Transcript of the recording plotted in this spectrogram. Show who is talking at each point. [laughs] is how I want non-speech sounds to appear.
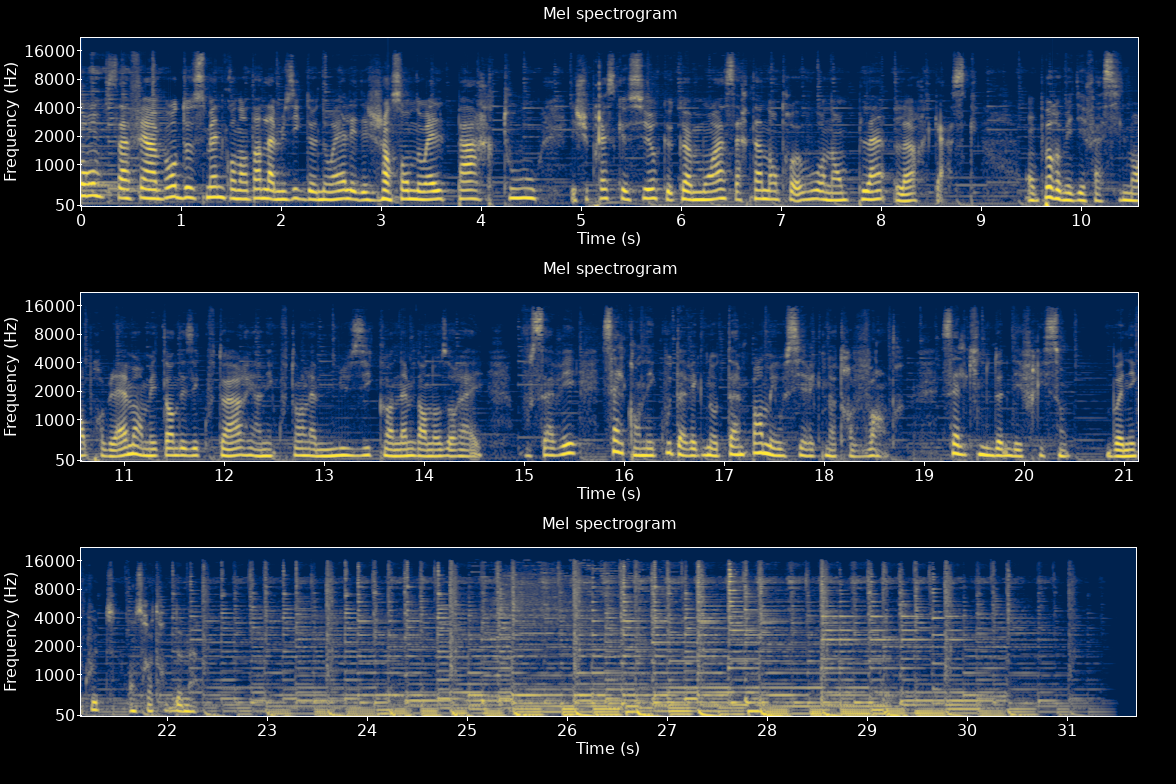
Speaker 1: Bon, Ça fait un bon deux semaines qu'on entend de la musique de Noël et des [laughs] chansons de Noël partout. Et je suis presque sûre que, comme moi, certains d'entre vous en ont plein leur casque. On peut remédier facilement au problème en mettant des écouteurs et en écoutant la musique qu'on aime dans nos oreilles. Vous savez, celle qu'on écoute avec nos tympans mais aussi avec notre ventre. Celle qui nous donne des frissons. Bonne écoute, on se retrouve demain.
